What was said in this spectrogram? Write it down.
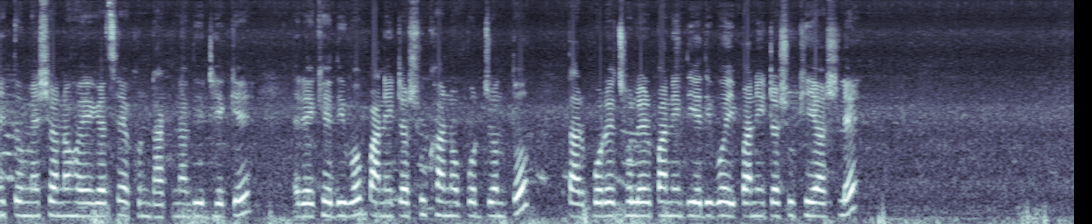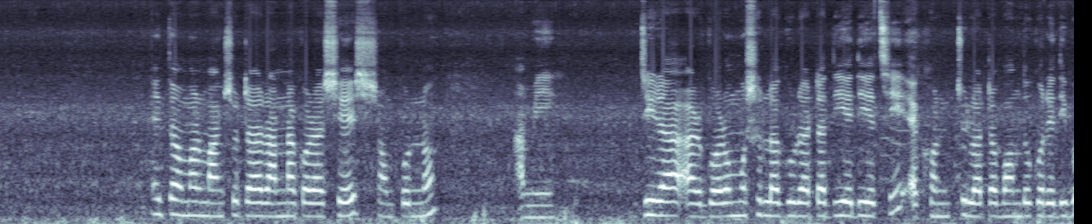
এই তো মেশানো হয়ে গেছে, এখন ঢাকনা দিয়ে ঢেকে রেখে দিব। পানিটা শুকানো পর্যন্ত, তারপরে ঝোলের পানি দিয়ে দিব, এই পানিটা শুকিয়ে আসলে। এই তো আমার মাংসটা রান্না করা শেষ, সম্পূর্ণ। আমি জিরা আর গরম মশলা গুঁড়াটা দিয়ে দিয়েছি, এখন চুলাটা বন্ধ করে দিব।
